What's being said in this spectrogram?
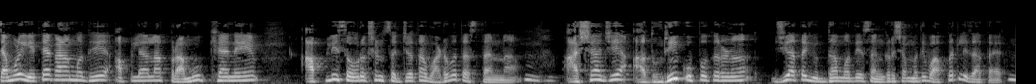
त्यामुळे येत्या काळामध्ये आपल्याला प्रामुख्याने आपली संरक्षण सज्जता वाढवत असताना अशा जे आधुनिक उपकरणं जी आता युद्धामध्ये संघर्षामध्ये वापरली जात आहेत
